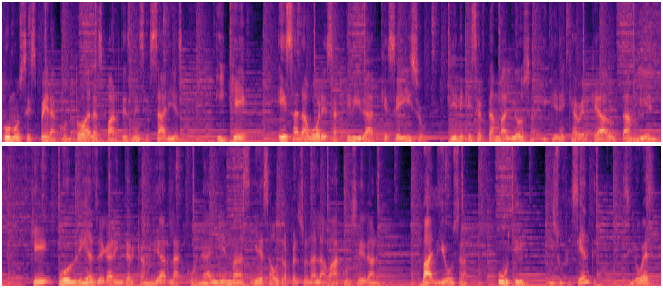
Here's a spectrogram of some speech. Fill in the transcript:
como se espera, con todas las partes necesarias y que esa labor, esa actividad que se hizo, tiene que ser tan valiosa y tiene que haber quedado tan bien que podrías llegar a intercambiarla con alguien más y esa otra persona la va a considerar valiosa, útil y suficiente. ¿Si lo ves?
